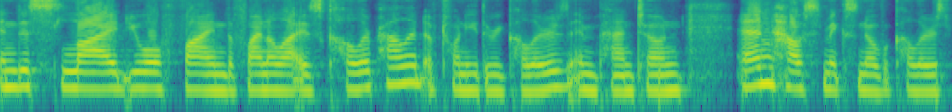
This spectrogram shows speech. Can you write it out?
in this slide, you will find the finalized color palette of 23 colors in Pantone and House Mix Nova Colors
